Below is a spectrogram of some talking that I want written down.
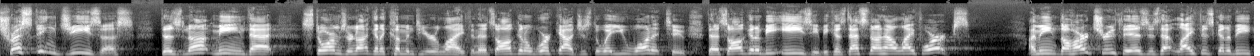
Trusting Jesus does not mean that storms are not going to come into your life and that it's all going to work out just the way you want it to, that it's all going to be easy because that's not how life works. I mean, the hard truth is is that life is going to be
